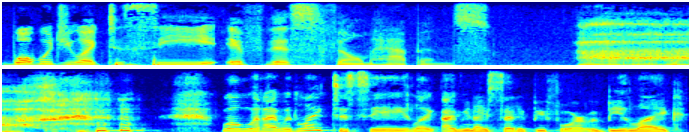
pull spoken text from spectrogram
What would you like to see if this film happens? well, what I would like to see, like, I mean, I said it before, it would be like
